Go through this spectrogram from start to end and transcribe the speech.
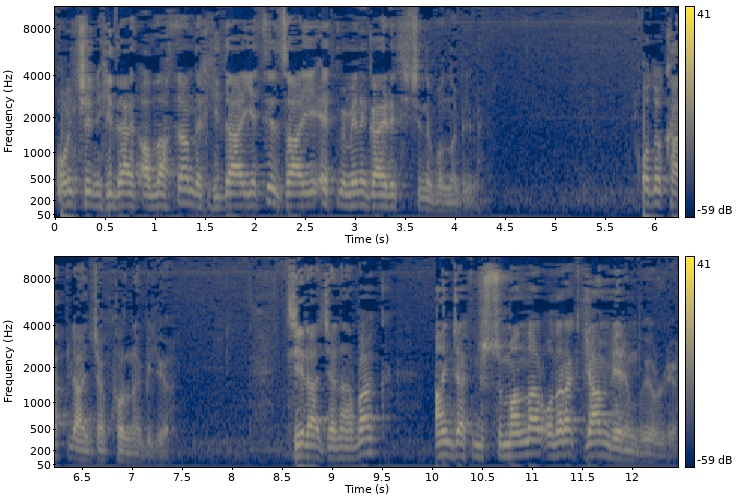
Onun için hidayet Allah'tandır. Hidayeti zayi etmemenin gayreti içinde bulunabilme. O da kalple ancak korunabiliyor. Zira Cenab-ı Hak ancak Müslümanlar olarak can verin buyuruluyor.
